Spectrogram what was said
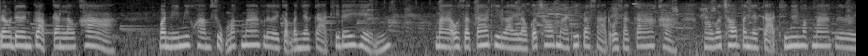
เราเดินกลับกันแล้วค่ะ วันนี้มีความสุขมาก ๆ เลยกับบรรยากาศที่ได้เห็น มาโอซาก้าทีไรเราก็ชอบมาที่ปราสาทโอซาก้าค่ะ เพราะว่าชอบบรรยากาศที่นี่มาก ๆ เลย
